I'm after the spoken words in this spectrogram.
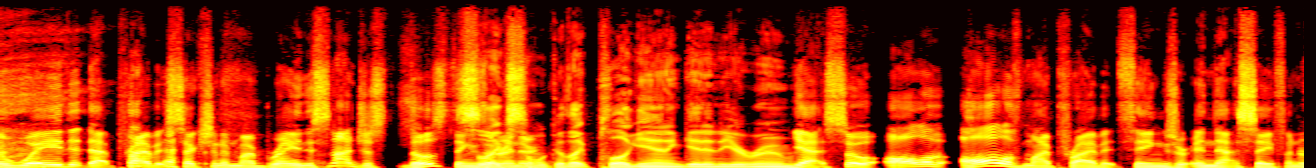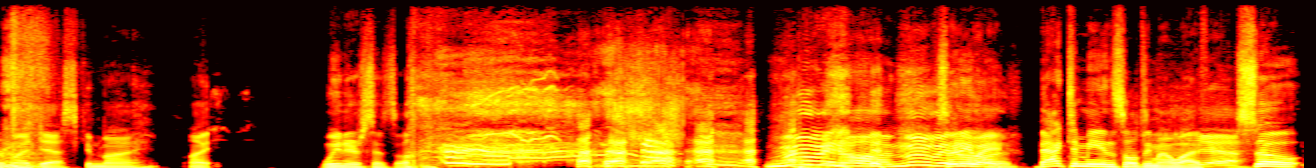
and the way that that private section in my brain, it's not just those things so that like are in there. someone could like plug in and get into your room. Yeah, so all of all of my private things are in that safe under my desk in my like Wiener schnitzel. Moving on, moving on. so anyway, on. back to me insulting my wife. Yeah. So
